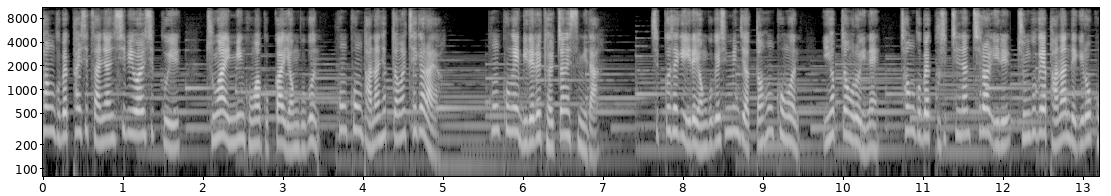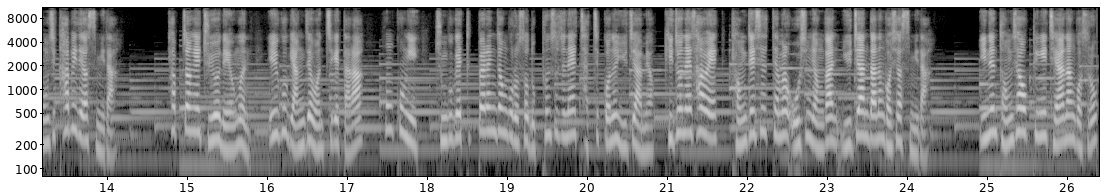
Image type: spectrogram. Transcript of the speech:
1984년 12월 19일 중화인민공화국과 영국은 홍콩 반환 협정을 체결하여 홍콩의 미래를 결정했습니다. 19세기 이래 영국의 식민지였던 홍콩은 이 협정으로 인해 1997년 7월 1일 중국에 반환되기로 공식 합의되었습니다. 협정의 주요 내용은 일국 양제 원칙에 따라 홍콩이 중국의 특별행정구로서 높은 수준의 자치권을 유지하며 기존의 사회, 경제 시스템을 50년간 유지한다는 것이었습니다. 이는 덩샤오핑이 제안한 것으로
